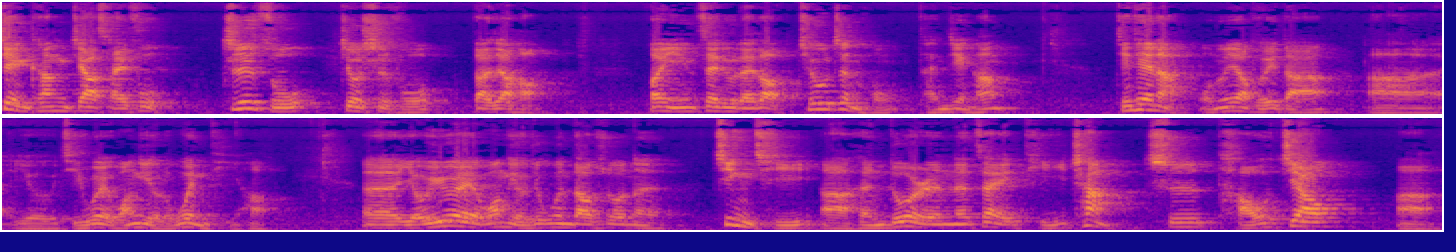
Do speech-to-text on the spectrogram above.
健康加财富，知足就是福。大家好，欢迎再度来到邱正弘谈健康。今天呢、我们要回答啊，有几位网友的问题哈。呃，有一位网友就问到说呢，近期啊，很多人呢在提倡吃桃胶啊，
